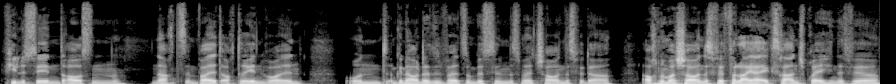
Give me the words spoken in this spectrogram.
viele Szenen draußen nachts im Wald auch drehen wollen. Und genau, da sind wir halt so ein bisschen, müssen wir halt schauen, dass wir da auch nochmal schauen, dass wir Verleiher extra ansprechen, dass wir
